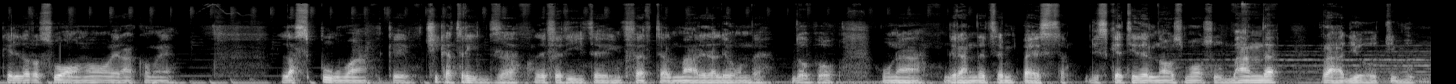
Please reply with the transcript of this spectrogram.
che il loro suono era come la spuma che cicatrizza le ferite inferte al mare dalle onde dopo una grande tempesta. Dischetti del Nosmo su banda, radio, tv.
